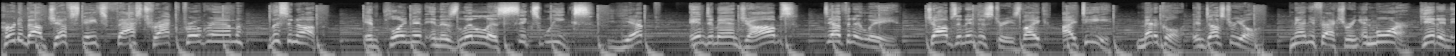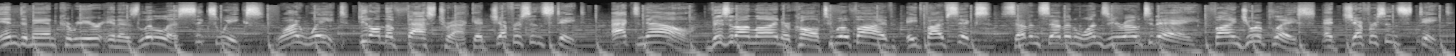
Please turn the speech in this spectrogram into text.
Heard about Jeff State's Fast Track program? Listen up. Employment in as little as six weeks. Yep. In demand jobs? Definitely. Jobs in industries like IT, medical, industrial, manufacturing, and more. Get an in demand career in as little as six weeks. Why wait? Get on the fast track at Jefferson State. Act now. Visit online or call 205 856 7710 today. Find your place at Jefferson State.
